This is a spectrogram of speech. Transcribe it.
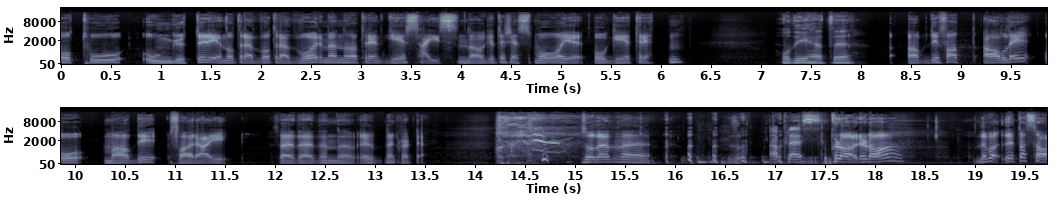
Og to unggutter, 31 og 30 år, men har trent G16-laget til Skedsmo og, og G13. Og de heter Abdifat Ali og Madi Farai. Så den, den klarte jeg. Så den eh, Applaus. klarer da det var, Dette sa,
